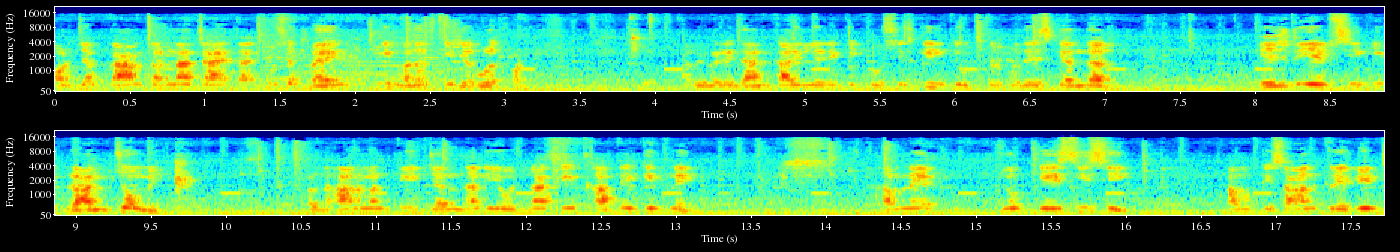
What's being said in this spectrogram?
और जब काम करना चाहता है तो उसे बैंक की मदद की ज़रूरत पड़ती है। अभी मैंने जानकारी लेने की कोशिश की कि उत्तर प्रदेश के अंदर एच की ब्रांचों में प्रधानमंत्री जनधन योजना के खाते कितने हमने जो के हम किसान क्रेडिट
